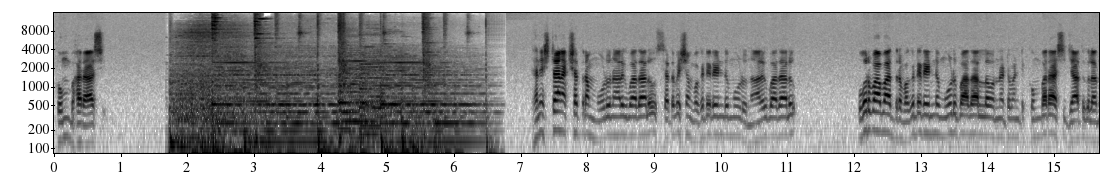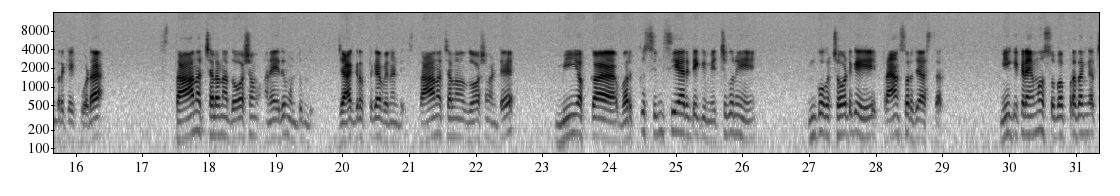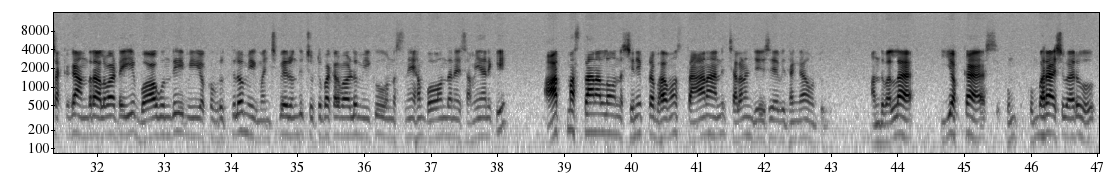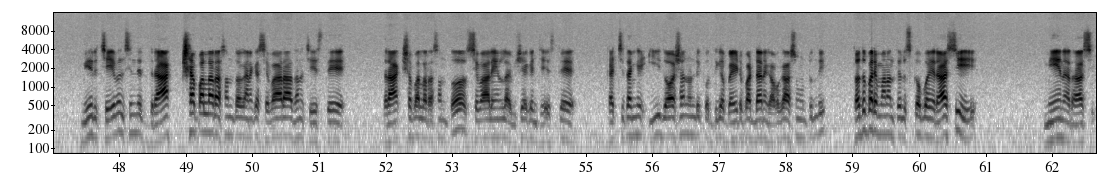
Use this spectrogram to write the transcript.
కుంభరాశి. ధనిష్ట నక్షత్రం మూడు నాలుగు పాదాలు శతభిషం ఒకటి రెండు మూడు నాలుగు పాదాలు పూర్వభాద్ర ఒకటి రెండు మూడు పాదాల్లో ఉన్నటువంటి కుంభరాశి జాతకులందరికీ కూడా స్థాన చలన దోషం అనేది ఉంటుంది. జాగ్రత్తగా వినండి. స్థాన చలన దోషం అంటే మీ యొక్క వర్క్ సిన్సియారిటీకి మెచ్చుకుని ఇంకొక చోటికి ట్రాన్స్ఫర్ చేస్తారు. మీకు ఇక్కడేమో శుభప్రదంగా చక్కగా అందరూ అలవాటయ్యి బాగుంది మీ యొక్క వృత్తిలో మీకు మంచి పేరు ఉంది చుట్టుపక్కల వాళ్ళు మీకు ఉన్న స్నేహం బాగుందనే సమయానికి ఆత్మస్థానంలో ఉన్న శని ప్రభావం స్థానాన్ని చలనం చేసే విధంగా ఉంటుంది. అందువల్ల ఈ యొక్క కుంభరాశి వారు మీరు చేయవలసింది ద్రాక్షపల్ల రసంతో కనుక శివారాధన చేస్తే ద్రాక్షపల్ల రసంతో శివాలయంలో అభిషేకం చేస్తే ఖచ్చితంగా ఈ దోషం నుండి కొద్దిగా బయటపడడానికి అవకాశం ఉంటుంది. తదుపరి మనం తెలుసుకోబోయే రాశి మీన రాశి.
